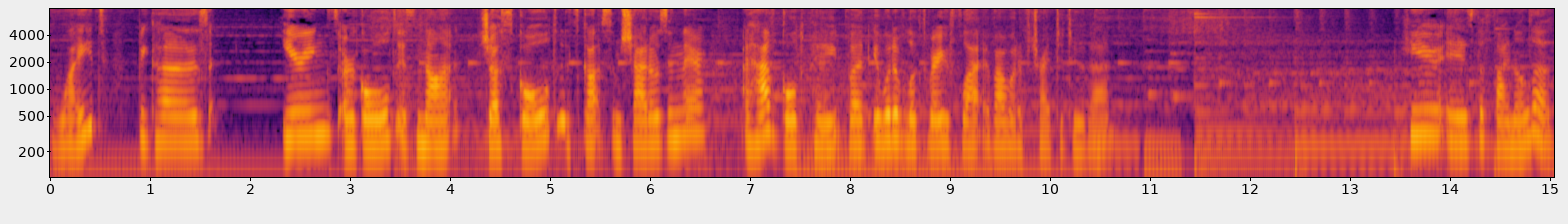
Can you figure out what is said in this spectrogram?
white because earrings or gold is not just gold, it's got some shadows in there. I have gold paint, but it would have looked very flat if I would have tried to do that. Here is the final look.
